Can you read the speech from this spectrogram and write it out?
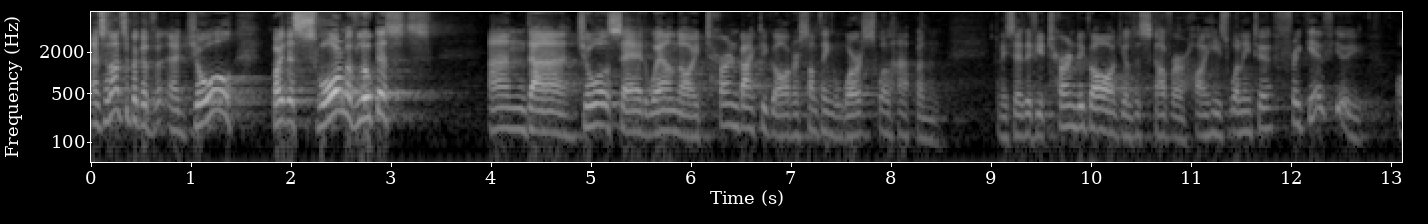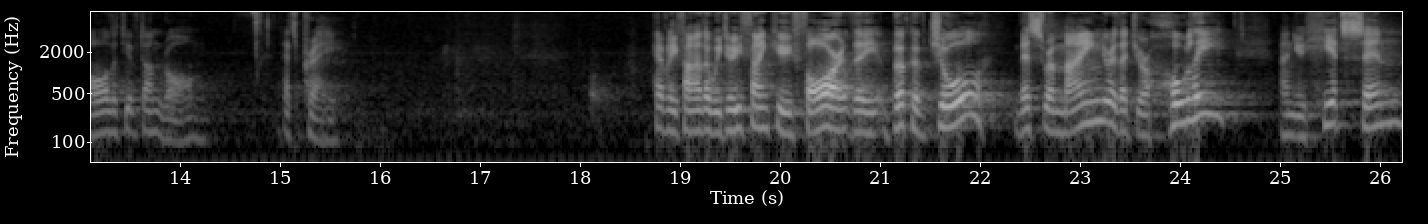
And so that's the book of uh, Joel, by the swarm of locusts. And uh, Joel said, Well, now turn back to God, or something worse will happen. And he said, If you turn to God, you'll discover how He's willing to forgive you all that you've done wrong. Let's pray. Heavenly Father, we do thank you for the book of Joel, this reminder that you're holy and you hate sin,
